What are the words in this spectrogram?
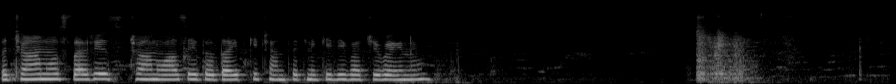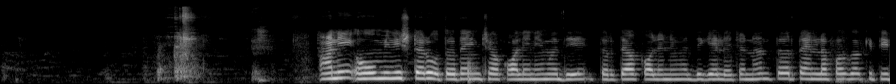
तर छान मस्त असेच छान वास येत होता. इतकी छान चटणी केली बाचीबाईनं आणि होम मिनिस्टर होतं त्यांच्या कॉलनीमध्ये तर त्या कॉलनीमध्ये गेल्याच्यानंतर त्यांना बघा किती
